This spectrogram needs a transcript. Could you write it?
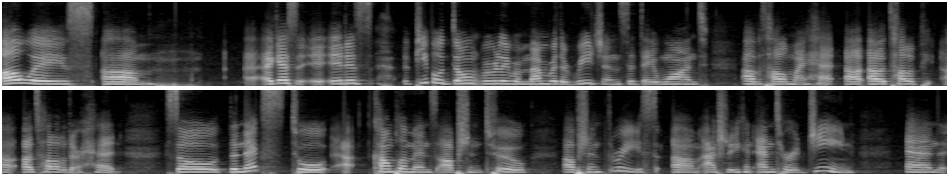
always, um, I guess it, it is, people don't really remember the regions that they want out of top of my head, out, out, of, of, out top of their head. So the next tool uh, complements option two. Option three is um, actually you can enter a gene and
